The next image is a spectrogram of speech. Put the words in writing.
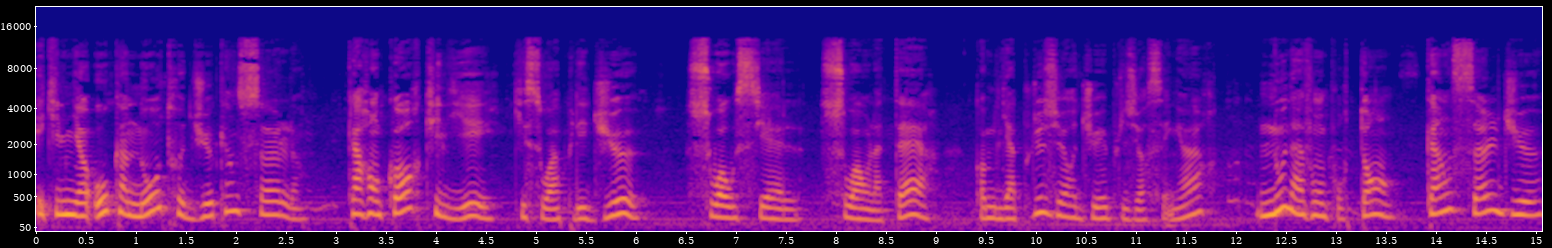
et qu'il n'y a aucun autre Dieu qu'un seul. Car encore qu'il y ait qui soit appelé Dieu, soit au ciel, soit en la terre, comme il y a plusieurs dieux et plusieurs seigneurs, nous n'avons pourtant qu'un seul Dieu,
